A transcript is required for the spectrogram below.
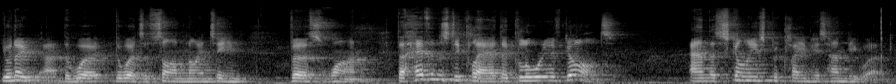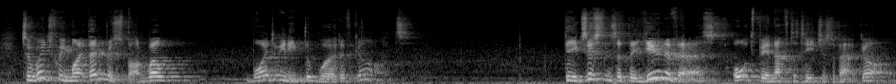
You'll know uh, the, word, the words of Psalm 19, verse 1 The heavens declare the glory of God and the skies proclaim his handiwork. To which we might then respond, well, why do we need the Word of God? The existence of the universe ought to be enough to teach us about God.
